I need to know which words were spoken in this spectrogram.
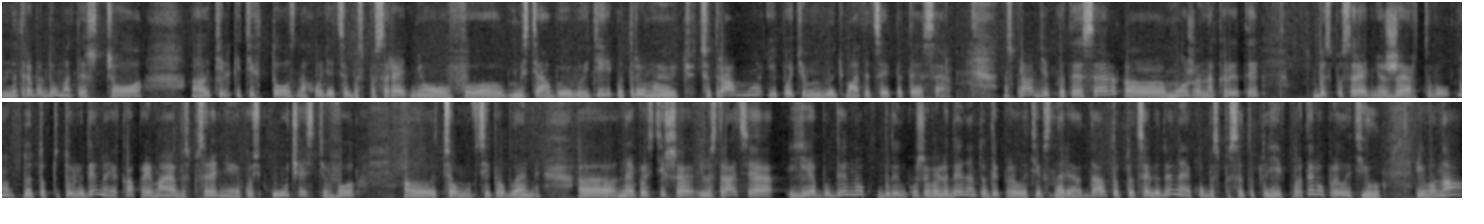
не треба думати, що е, тільки ті, хто знаходяться безпосередньо в місцях бойових дій, отримують цю травму і потім будуть мати цей ПТСР. Насправді ПТСР е, може накрити безпосередньо жертву, ну тобто ту людину, яка приймає безпосередньо якусь участь в цьому в цій проблемі. Е, Найпростіша ілюстрація є будинок, в будинку живе людина, туди прилетів снаряд. Да? Тобто це людина, яку безпосередньо, тобто їй в квартиру прилетіло, і вона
